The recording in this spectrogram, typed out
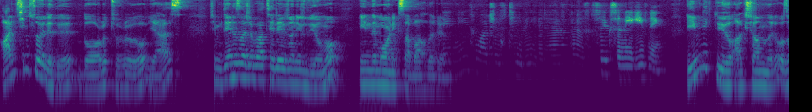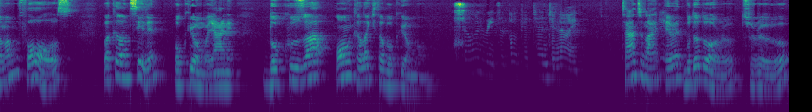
aynısını söyledi. Doğru, true, yes. Şimdi Deniz acaba televizyon izliyor mu? In the morning sabahları. Denise watches TV at half past 6 in the evening. Evening diyor akşamları. O zaman bu false. Bakalım Selin okuyor mu? Yani 9'a 10 kala kitap okuyor mu? Selin reads a book at 10 to 10 9. to 9. Evet bu da doğru. True.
